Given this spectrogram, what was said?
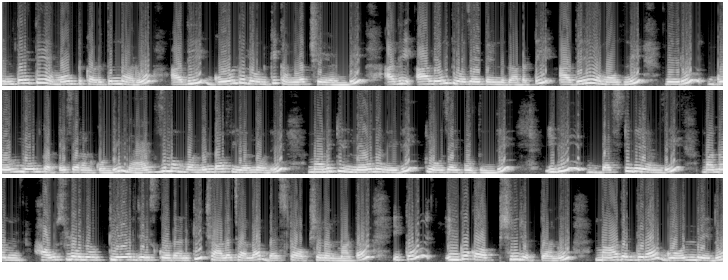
ఎంతైతే అమౌంట్ కడుతున్నారో అది గోల్డ్ లోన్కి కన్వర్ట్ చేయండి. అది ఆ లోన్ క్లోజ్ అయిపోయింది కాబట్టి అదే అమౌంట్ని మీరు గోల్డ్ లోన్ కట్టేశారనుకోండి మాక్సిమం వన్ అండ్ హాఫ్ ఇయర్లోనే మనకి లోన్ అనేది క్లోజ్ అయిపోతుంది. ఇది బెస్ట్ వే అండి. మనం హౌస్ లోన్ క్లియర్ చేసుకోవడానికి చాలా చాలా బెస్ట్ ఆప్షన్ అన్నమాట. ఇక ఇంకొక ఆప్షన్ చెప్తాను. మా దగ్గర గోల్డ్ లేదు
